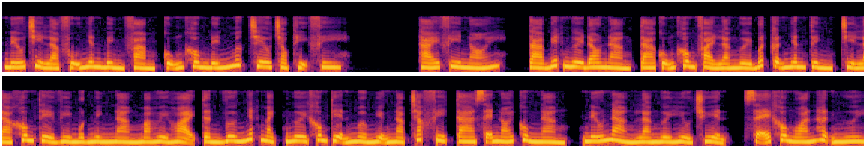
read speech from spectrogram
nếu chỉ là phụ nhân bình phàm cũng không đến mức trêu chọc thị phi. Thái phi nói, Ta biết ngươi đau nàng, ta cũng không phải là người bất cận nhân tình, chỉ là không thể vì một mình nàng mà hủy hoại tần vương nhất mạch, ngươi không tiện mở miệng nạp chắc phi ta sẽ nói cùng nàng, nếu nàng là người hiểu chuyện, sẽ không oán hận ngươi.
